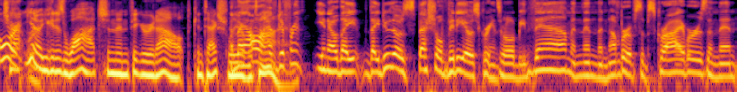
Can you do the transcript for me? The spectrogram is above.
Or you know, you can just watch and then figure it out contextually and they all time. have different you know they they do those special video screens where it'll be them and then the number of subscribers and then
